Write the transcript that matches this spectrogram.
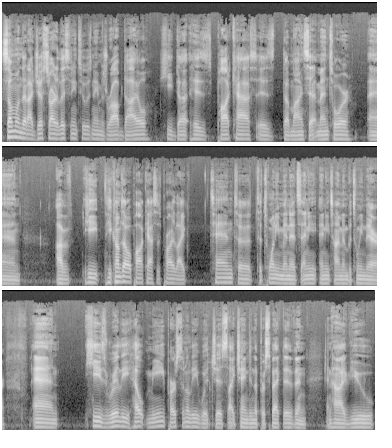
someone that I just started listening to, his name is Rob Dial. He do, his podcast is the Mindset Mentor, and I've he he comes out with podcasts is probably like ten to to twenty minutes any any time in between there, and he's really helped me personally with just like changing the perspective and and how I view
